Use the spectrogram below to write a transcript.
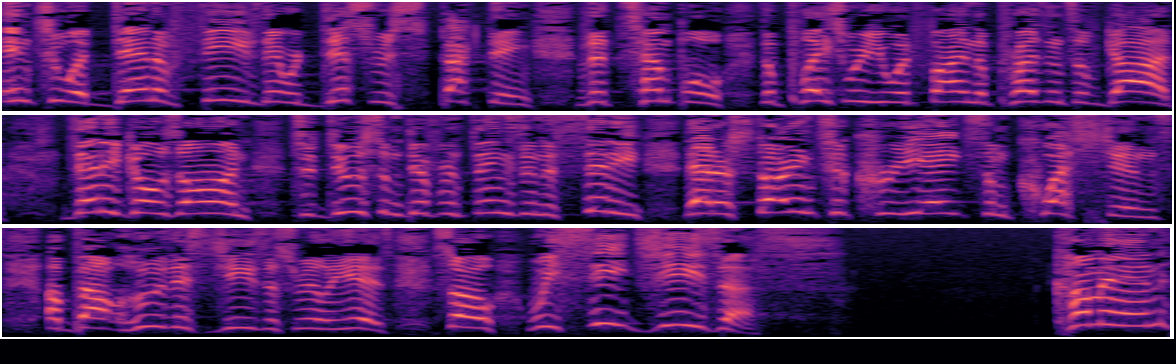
into a den of thieves. They were disrespecting the temple, the place where you would find the presence of God. Then he goes on to do some different things in the city that are starting to create some questions about who this Jesus really is. So we see Jesus come in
